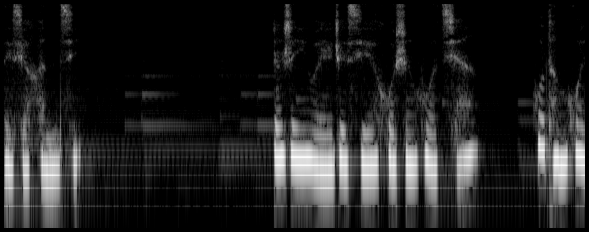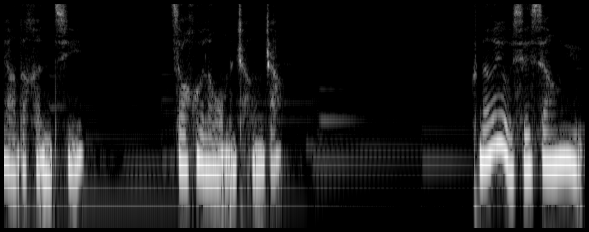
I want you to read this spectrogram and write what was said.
那些痕迹。正是因为这些或深或浅、或疼或痒的痕迹，教会了我们成长。可能有些相遇，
